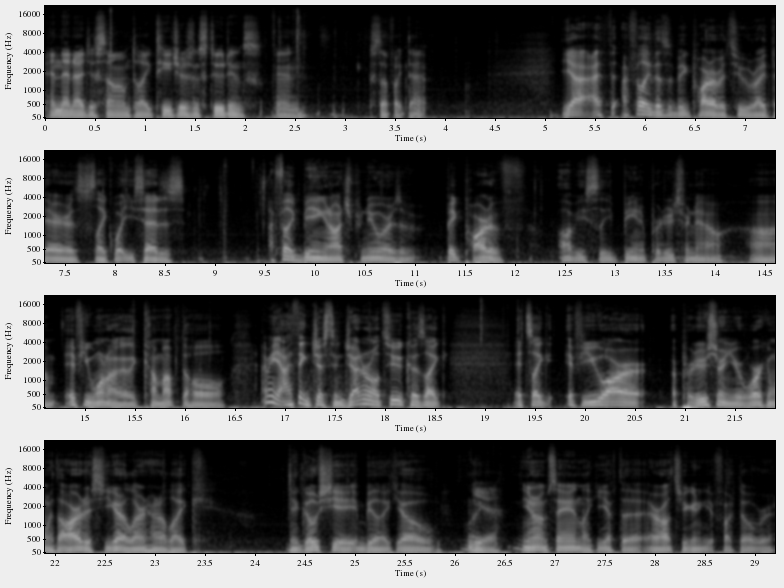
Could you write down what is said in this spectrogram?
and then I just sell them to like teachers and students and stuff like that. Yeah, I, th- I feel like that's a big part of it too. Right there. It's like what you said is, I feel like being an entrepreneur is a big part of obviously being a producer now. Um, if you want to like, come up the whole, I mean, I think just in general too, because like, it's like if you are a producer and you're working with artists, you got to learn how to like negotiate and be like, yo, like, yeah, you know what I'm saying? Like you have to, or else you're gonna get fucked over. And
